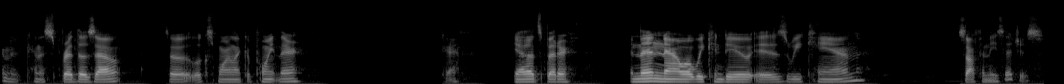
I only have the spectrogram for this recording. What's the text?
I'm gonna kind of spread those out so it looks more like a point there. Okay, yeah, that's better. And then now what we can do is we can soften these edges.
